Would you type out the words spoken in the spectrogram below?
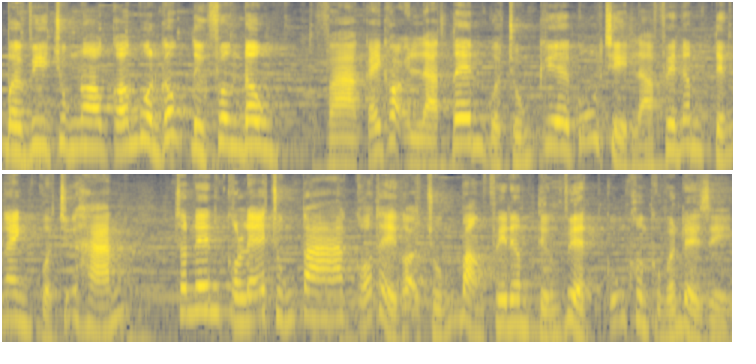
Bởi vì chúng nó có nguồn gốc từ phương Đông và cái gọi là tên của chúng kia cũng chỉ là phiên âm tiếng Anh của chữ Hán, cho nên có lẽ chúng ta có thể gọi chúng bằng phiên âm tiếng Việt cũng không có vấn đề gì.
